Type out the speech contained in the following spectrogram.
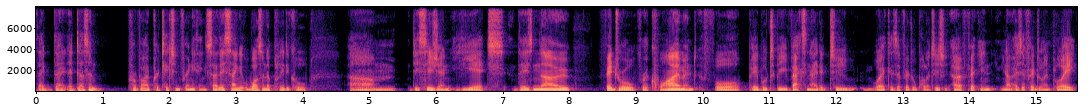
They, they, it doesn't provide protection for anything. So they're saying it wasn't a political um, decision, yet there's no federal requirement for people to be vaccinated to work as a federal politician, uh, in, you know, as a federal employee.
